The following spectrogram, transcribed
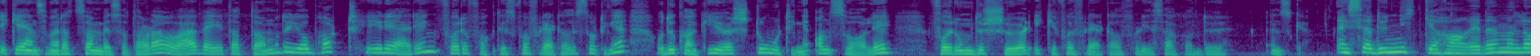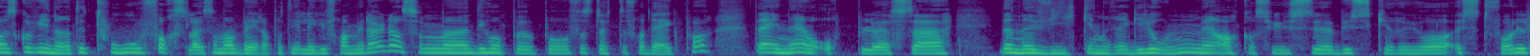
Ikke en som har hatt samarbeidsavtaler. Og jeg vet at da må du jobbe hardt i regjering for å faktisk få flertall i Stortinget. Og du kan ikke gjøre Stortinget ansvarlig for om du sjøl ikke får flertall for de sakene du ønsker. Jeg ser du nikker hard i det, men la oss gå videre til to forslag som Arbeiderpartiet legger fram i dag, da, som eh, de håper på å få støtte fra deg på. Det ene er å oppløse denne Viken-regionen med Akershus, Buskerud og Østfold.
